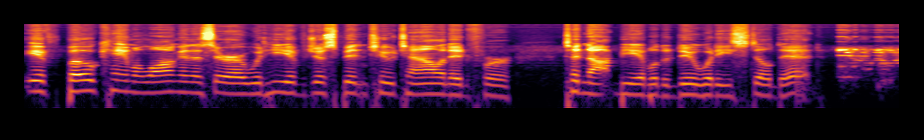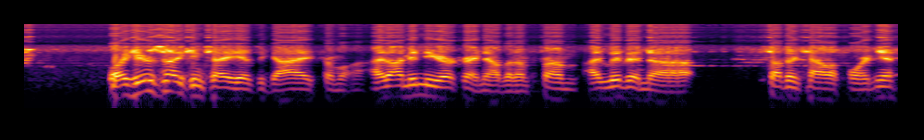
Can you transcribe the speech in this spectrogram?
if Bo came along in this era, would he have just been too talented for to not be able to do what he still did? Well, here's what I can tell you as a guy from, I'm in New York right now, but I'm from, I live in uh, Southern California,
